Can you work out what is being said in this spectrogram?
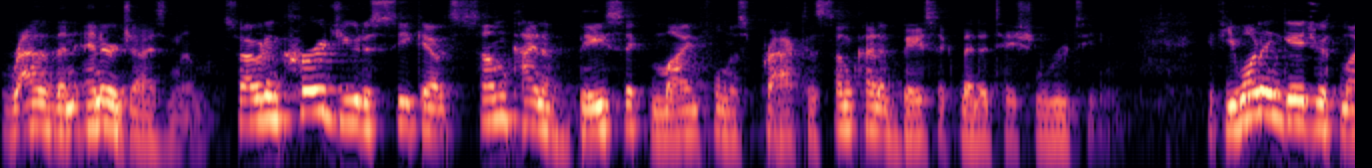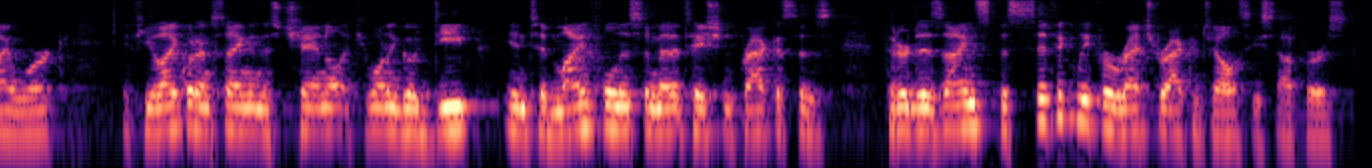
rather than energizing them. So I would encourage you to seek out some kind of basic mindfulness practice, some kind of basic meditation routine. If you want to engage with my work, if you like what I'm saying in this channel, if you want to go deep into mindfulness and meditation practices that are designed specifically for retroactive jealousy sufferers,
